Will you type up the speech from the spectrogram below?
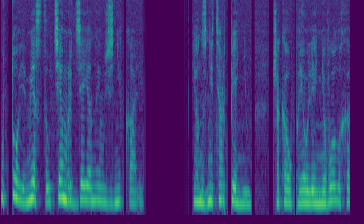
у тое месца ў цемры, дзе яны ўзнікалі. Ён з нецярпеннем чакаў паяўлення волаха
